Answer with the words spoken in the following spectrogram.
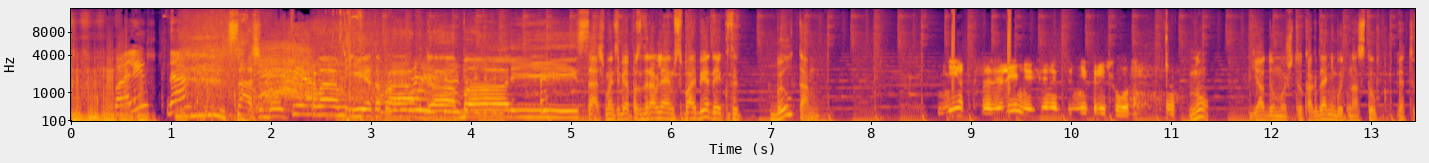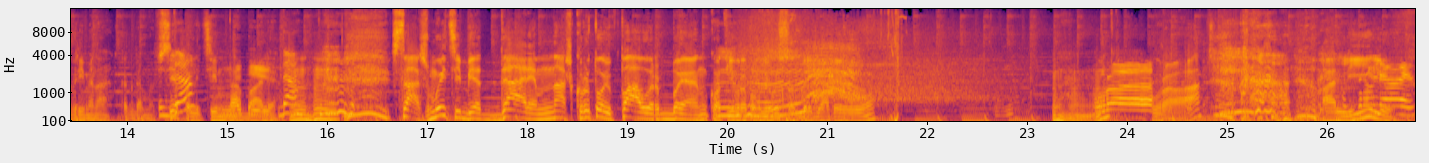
Бали, да? Саша был первым, и это правда Бали. Саш, мы тебя поздравляем с победой. Ты был там? Нет, к сожалению, еще никто не пришел. Ну, я думаю, что когда-нибудь наступят времена, когда мы все Да? полетим на Бали. Надеюсь. Да. Мгм. Саш, мы тебе дарим наш крутой Powerbank от Европа Плюс, от бригады У. Ура! Ура! А Лилю, Поздравляю,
